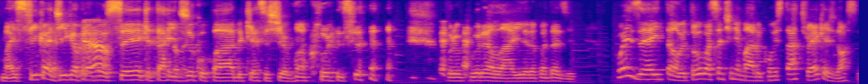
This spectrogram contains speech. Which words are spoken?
Mas fica a dica para você que tá aí desocupado, quer assistir alguma coisa. Procura lá Ilha da Fantasia. Pois é, então, eu tô bastante animado com Star Trek. Nossa,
